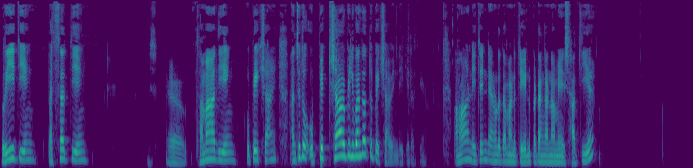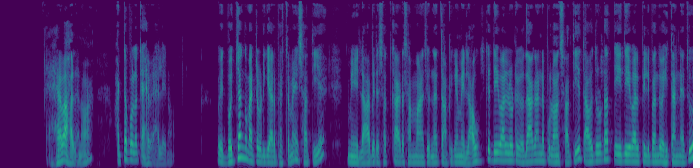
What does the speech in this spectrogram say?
ප්‍රීතියෙන් පස්සද්ධියෙන් Uh, සමාධියෙන් උපේක්ෂාවෙන් අන්තිමට උපේක්ෂාව පිළිබඳවත් උපේක්ෂාව වෙන්නේ කියලා කියනවා. ආ නිතෙන් යනකොට තමයි තේරෙන්න පටන් ගන්නවා මේ සතිය හැවහලනවා අටපොලක හැවහැලෙනවා. ඔය බොජ්ජංග මට්ටමට ගියාට පස්සේ තමයි සතිය මේ ලාභයට සත්කාරට සම්මාන සිවුන නැත්නම් අපි කියන මේ ලෞකික දේවල් වලට යොදා ගන්න පුළුවන් සතිය තවදුරටත් ඒ දේවල් පිළිබඳව හිතන්නේ නැතුව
